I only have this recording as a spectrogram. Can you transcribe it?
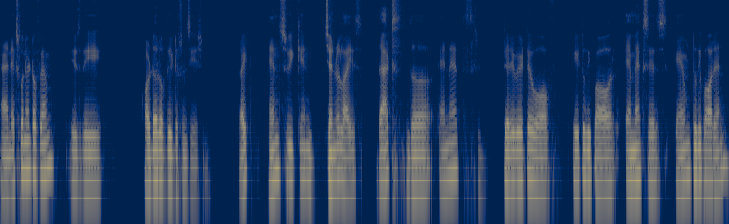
and exponent of m is the order of the differentiation right? Hence we can generalize that the nth derivative of a to the power mx is m to the power n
